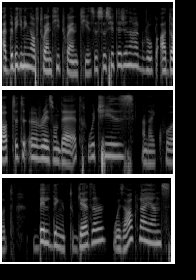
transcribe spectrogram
At the beginning of 2020, the Societe Generale Group adopted a raison d'être, which is, and I quote, building together with our clients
